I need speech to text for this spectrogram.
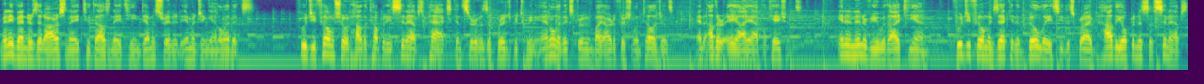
Many vendors at RSNA 2018 demonstrated imaging analytics. Fujifilm showed how the company's Synapse PACS can serve as a bridge between analytics driven by artificial intelligence and other AI applications. In an interview with ITN, Fujifilm executive Bill Lacy described how the openness of Synapse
